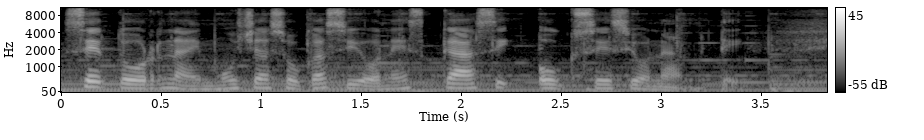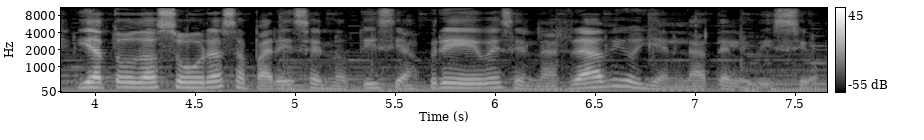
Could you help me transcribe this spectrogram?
se torna en muchas ocasiones casi obsesionante y a todas horas aparecen noticias breves en la radio y en la televisión.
